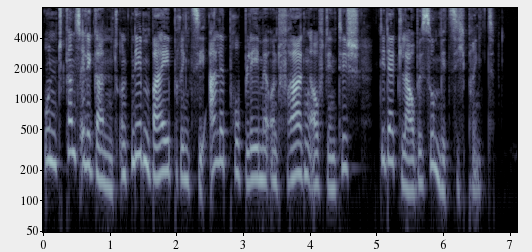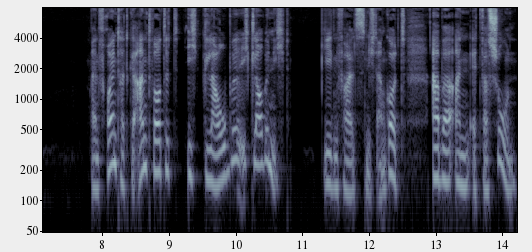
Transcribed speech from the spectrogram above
und ganz elegant und nebenbei bringt sie alle Probleme und Fragen auf den Tisch, die der Glaube so mit sich bringt. Mein Freund hat geantwortet, ich glaube, ich glaube nicht. Jedenfalls nicht an Gott, aber an etwas schon.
